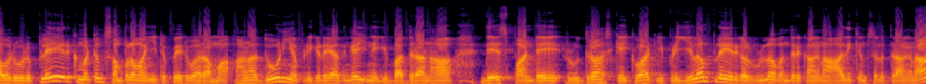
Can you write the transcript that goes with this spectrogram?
அவர் ஒரு பிளேயருக்கு மட்டும் சம்பளம் வாங்கிட்டு போயிடுவாராமா ஆனால் தோனி அப்படி கிடையாதுங்க. இன்னைக்கு பத்ரானா தேஷ்பாண்டே ருத்ராஜ் கெய்க்வாட் இப்படி இளம் பிளேயர்கள் உள்ளே வந்திருக்காங்கன்னா ஆதிக்கம் செலுத்துறாங்கன்னா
